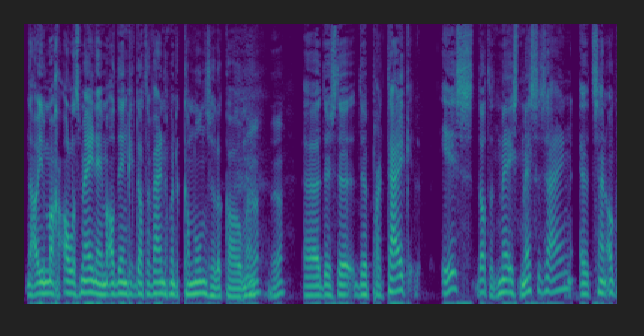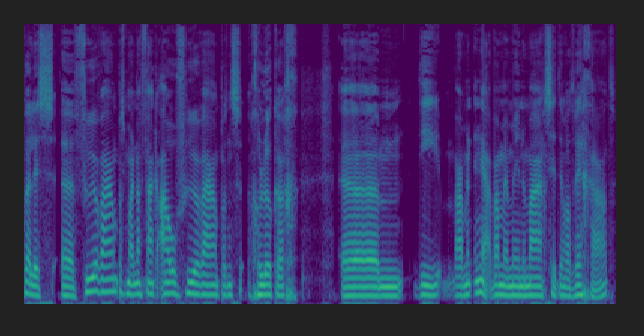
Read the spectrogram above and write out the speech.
Nou, je mag alles meenemen, al denk ik dat er weinig met een kanon zullen komen. Ja, ja. Eh, dus de, de praktijk is dat het meest messen zijn. Het zijn ook wel eens eh, vuurwapens, maar dan vaak oude vuurwapens, gelukkig. Ehm, die, waar, men, ja, waar men mee in de maag zit en wat weggaat.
